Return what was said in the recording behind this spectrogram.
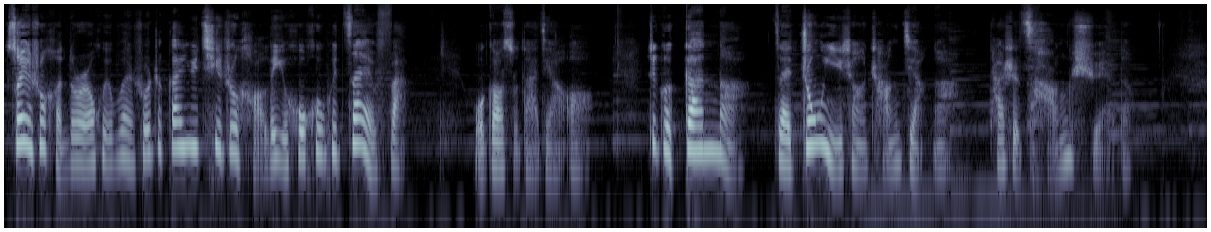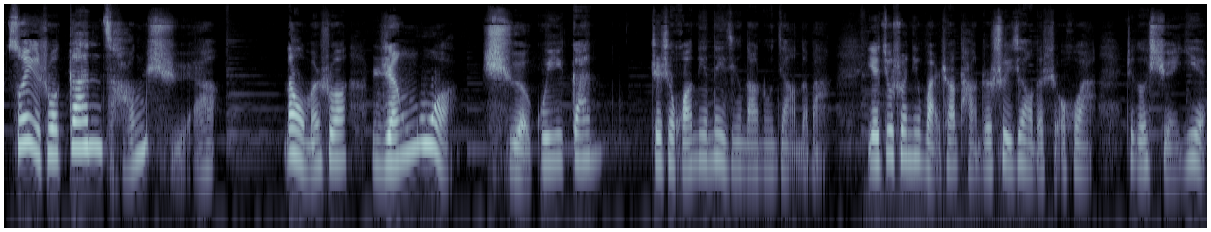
所以说，很多人会问说，这肝郁气滞好了以后会不会再犯？我告诉大家啊，这个肝呢，在中医上常讲啊，它是藏血的。所以说，肝藏血，那我们说人卧血归肝，这是《黄帝内经》当中讲的吧？也就是说，你晚上躺着睡觉的时候啊，这个血液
